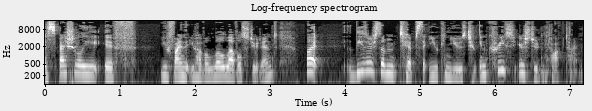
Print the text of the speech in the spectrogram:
especially if you find that you have a low level student. But these are some tips that you can use to increase your student talk time.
